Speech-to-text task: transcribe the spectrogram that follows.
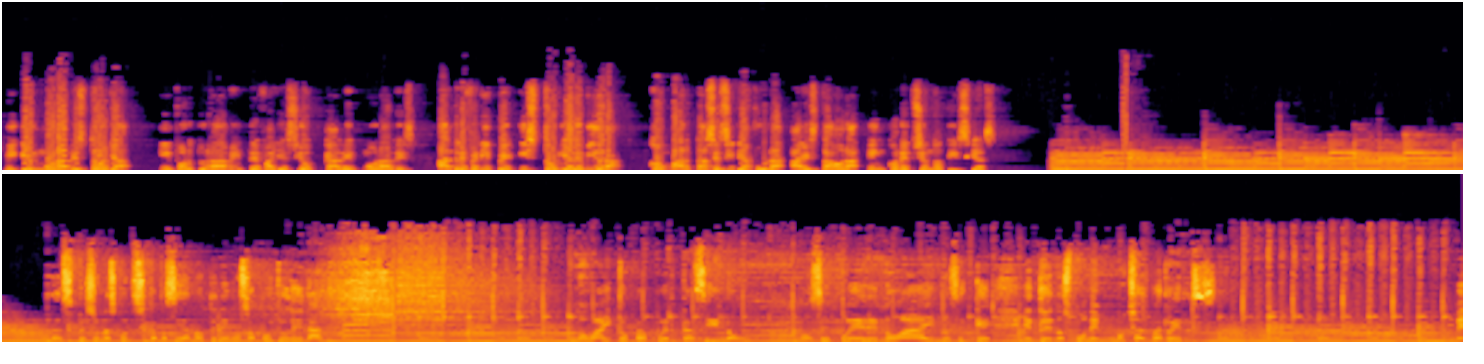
Miguel Morales Troya. Infortunadamente falleció Caleb Morales. André Felipe, historia de vida con Marta Cecilia Fula a esta hora en Conexión Noticias. Las personas con discapacidad no tenemos apoyo de nadie. Hay toca puertas y no, no se puede, no hay, no sé qué. Entonces nos ponen muchas barreras. Me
